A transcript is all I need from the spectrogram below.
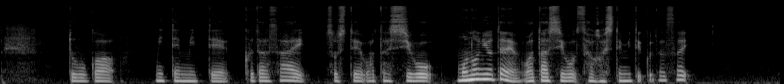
動画見てみてください。そして私をものによってね私を探してみてください。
